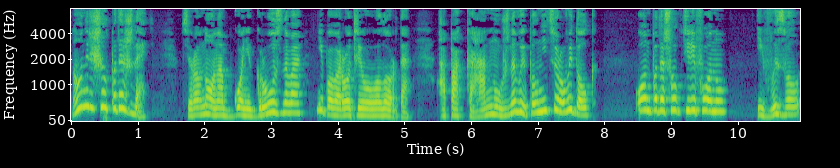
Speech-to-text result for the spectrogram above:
но он решил подождать. Все равно он обгонит грузного, неповоротливого лорда. А пока нужно выполнить суровый долг. Он подошел к телефону и вызвал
